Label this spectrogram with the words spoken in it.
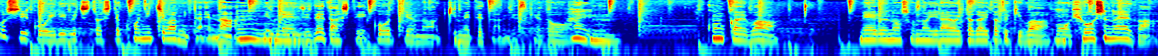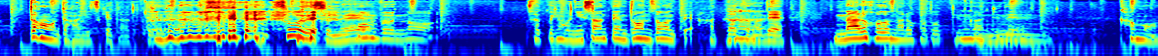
少しこう入り口として「こんにちは」みたいなイうんうんうん。メージで出していこうっていうのは決めてたんですけど、はい。うん。今回はメールのその依頼をいただいた時はもう表紙の絵がドーンって貼り付けてあって。そうですね。本文の作品も23点ドンドンって貼ってあったので、なるほどなるほどっていう感じで、うんうんカモンっ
